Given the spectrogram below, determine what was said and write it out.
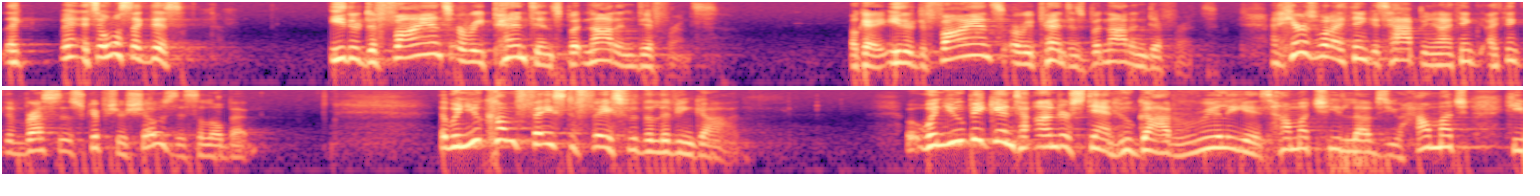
like, man, it's almost like this either defiance or repentance, but not indifference. Okay, either defiance or repentance, but not indifference. And here's what I think is happening. I think, I think the rest of the scripture shows this a little bit. That when you come face to face with the living God, when you begin to understand who God really is, how much He loves you, how much He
